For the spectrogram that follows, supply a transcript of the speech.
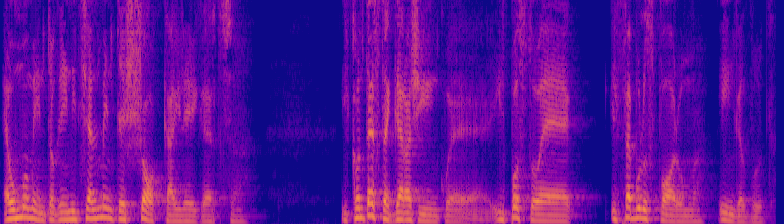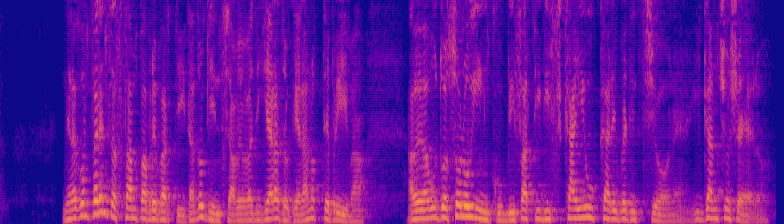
è un momento che inizialmente sciocca i Lakers. Il contesto è gara 5, il posto è il Fabulous Forum, Inglewood. Nella conferenza stampa prepartita, Dawkins aveva dichiarato che la notte prima Aveva avuto solo incubi fatti di skyhook a ripetizione, il gancio cielo,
